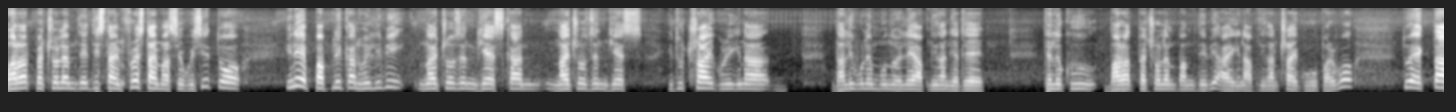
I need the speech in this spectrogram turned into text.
ভাৰত পেট্ৰলিয়াম দে দিছ টাইম ফাৰ্ষ্ট টাইম আছে গৈছে। তো এনেই পাব্লিক কান হ'লে বি নাইট্ৰজেন গেছ কান নাইট্ৰজেন গেছ এইটো ট্ৰাই কৰি কিনা ঢালিবলৈ মন হ'লে আপুনি কান ইয়াতে তেলেগু ভাৰত পেট্ৰলিয়াম পাম্প দেবি আহি কিনে আপুনি কান ট্ৰাই কৰিব পাৰিব। তো একটা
